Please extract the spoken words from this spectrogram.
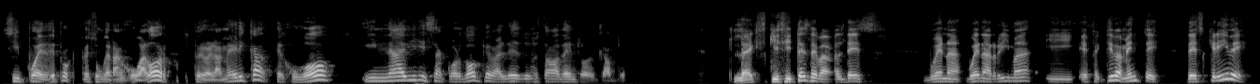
sí puede porque es un gran jugador, pero el América te jugó y nadie se acordó que Valdés no estaba dentro del campo. La exquisitez de Valdés, buena, buena rima y efectivamente describe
